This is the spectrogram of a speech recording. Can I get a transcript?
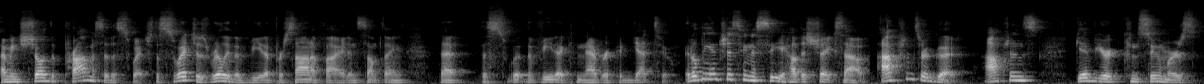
I mean, showed the promise of the Switch. The Switch is really the Vita personified and something that the, the Vita never could get to. It'll be interesting to see how this shakes out. Options are good. Options give your consumers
